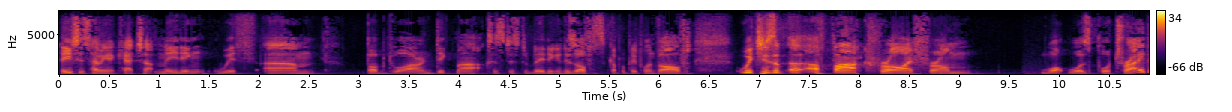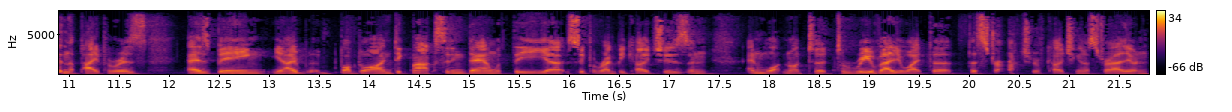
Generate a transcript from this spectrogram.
He's just having a catch-up meeting with um, Bob Dwyer and Dick Marks. It's just a meeting in his office, a couple of people involved, which is a, a far cry from what was portrayed in the paper as as being, you know, Bob Dwyer and Dick Marks sitting down with the uh, Super Rugby coaches and and whatnot to to reevaluate the the structure of coaching in Australia. And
